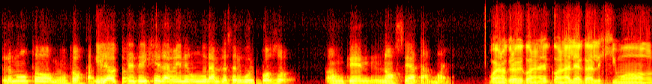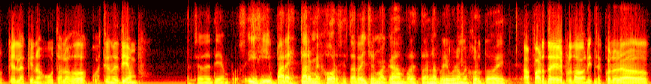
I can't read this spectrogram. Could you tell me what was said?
pero me gustó, me gustó bastante. Y la otra que te dije también es un gran placer culposo, aunque no sea tan bueno. Bueno, creo que con, el, con Ale acá elegimos que es la que nos gusta a los dos, cuestión de tiempo. Cuestión de tiempo. Y, para estar mejor, si está Rachel McCann, para estar en la película mejor todavía. Aparte del protagonista es Colorado,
